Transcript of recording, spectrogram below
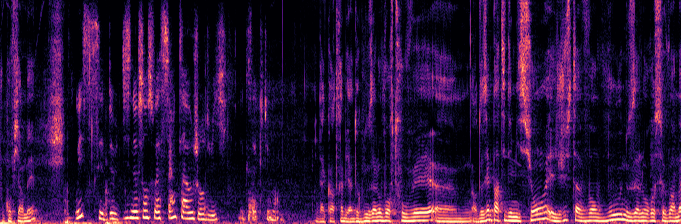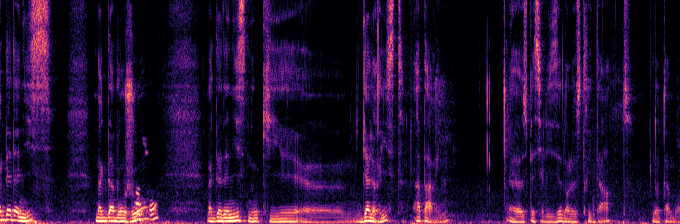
vous confirmez? Oui, c'est de 1960 à aujourd'hui, exactement. D'accord, très bien. Donc nous allons vous retrouver euh, en deuxième partie d'émission. Et juste avant vous, nous allons recevoir Magda Danis. Magda, bonjour. bonjour. Magda Denis, donc, qui est euh, galeriste à Paris, euh, spécialisée dans le street art notamment.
